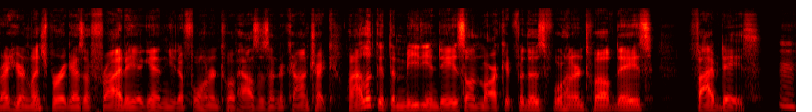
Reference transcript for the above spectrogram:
right here in Lynchburg as of Friday. Again, you know, 412 houses under contract. When I look at the median days on market for those 412 days, five days. Mm.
